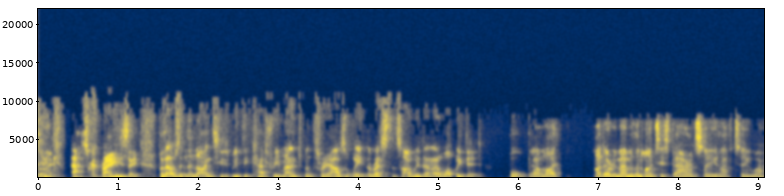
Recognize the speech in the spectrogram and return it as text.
Right. that's crazy. But that was in the 90s. We did category management three hours a week. The rest of the time, we don't know what we did. Yeah, well, I, I, don't remember the 90s, Darren, so you'll have to uh,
